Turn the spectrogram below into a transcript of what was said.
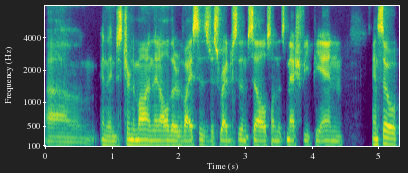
um, and then just turn them on, and then all the devices just register themselves on this mesh VPN and so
